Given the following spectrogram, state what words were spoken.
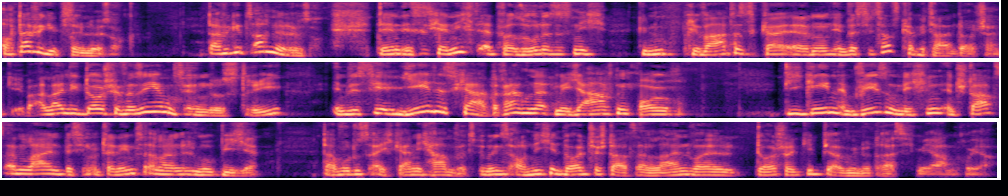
auch dafür gibt es eine Lösung. Dafür gibt es auch eine Lösung. Denn es ist ja nicht etwa so, dass es nicht genug privates ähm, Investitionskapital in Deutschland gäbe. Allein die deutsche Versicherungsindustrie investiert jedes Jahr 300 Milliarden Euro. Die gehen im Wesentlichen in Staatsanleihen, bisschen Unternehmensanleihen und Immobilien. Da, wo du es eigentlich gar nicht haben willst. Übrigens auch nicht in deutsche Staatsanleihen, weil Deutschland gibt ja irgendwie nur 30 Milliarden pro Jahr.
